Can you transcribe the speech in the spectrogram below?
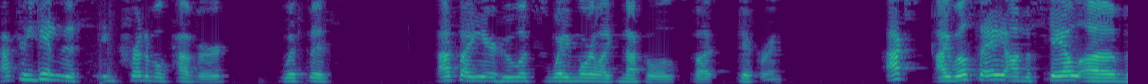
after We seeing this incredible cover with this Athair who looks way more like Knuckles, but different. Actually, I will say on the scale of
